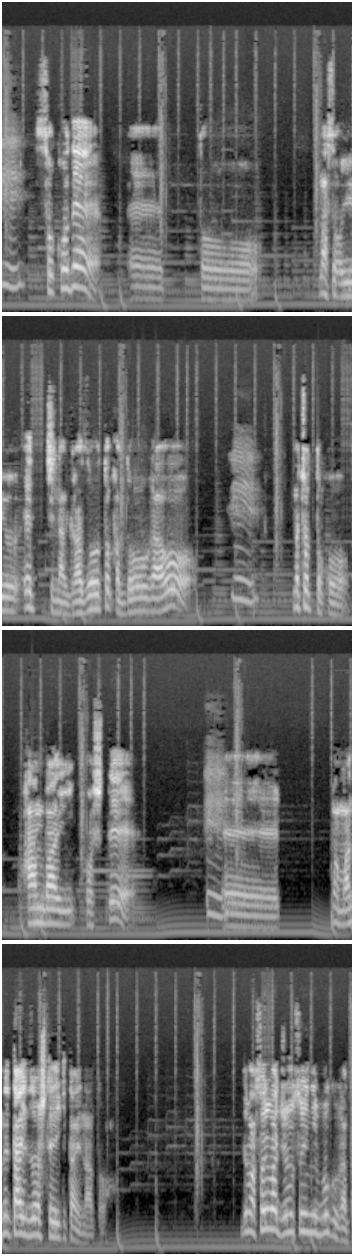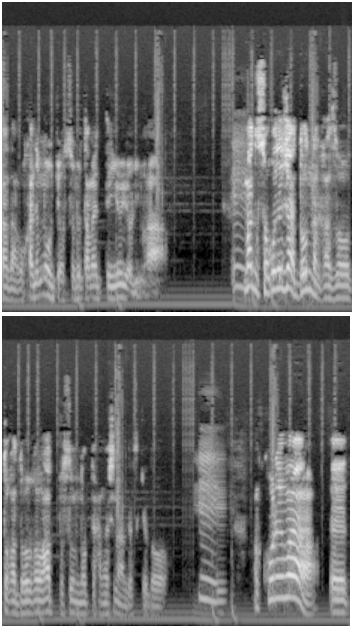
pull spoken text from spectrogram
うん。そこで、えーっと、まあそういうエッチな画像とか動画を、うん。まあちょっとこう、販売をして、うえん。ー、まあマネタイズをしていきたいなと。で、まあそれは純粋に僕がただお金儲けをするためっていうよりは、うん。まずそこでじゃあどんな画像とか動画をアップするのって話なんですけど、うん。まあこれは、えーっ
